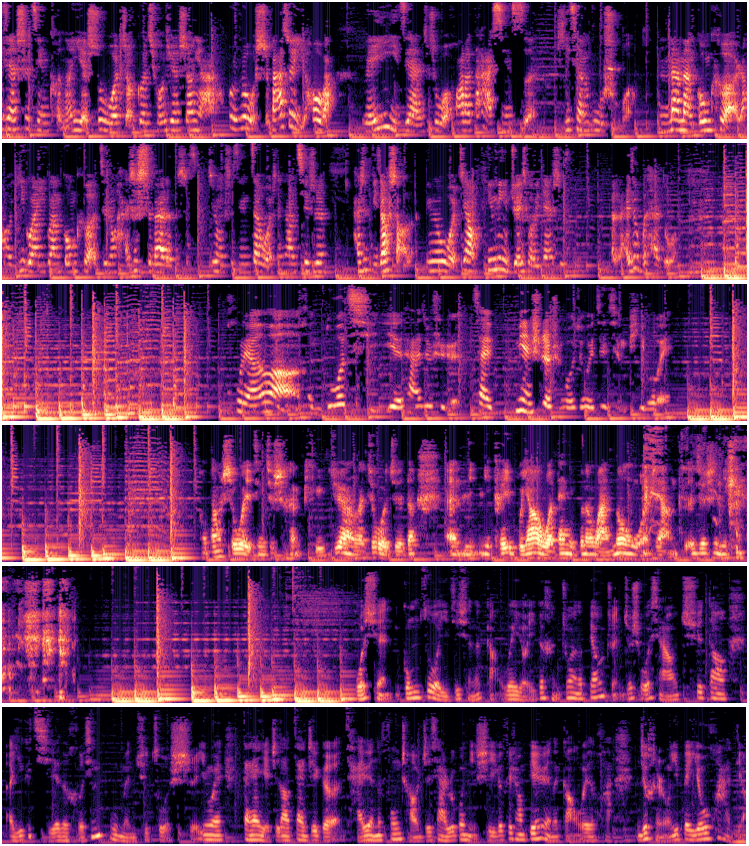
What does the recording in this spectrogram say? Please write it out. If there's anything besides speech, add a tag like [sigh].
这件事情可能也是我整个求学生涯，或者说我十八岁以后吧，唯一一件就是我花了大心思提前部署，嗯，慢慢攻克，然后一关一关攻克，最终还是失败了的事情。这种事情在我身上其实还是比较少的，因为我这样拼命追求一件事情本来就不太多。互联网很多企业，它就是在面试的时候就会进行 PUA。然后当时我已经就是很疲倦了，就我觉得，呃，你你可以不要我，但你不能玩弄我这样子，就是你。[laughs] 我选工作以及选的岗位有一个很重要的标准，就是我想要去到呃一个企业的核心部门去做事，因为大家也知道，在这个裁员的风潮之下，如果你是一个非常边缘的岗位的话，你就很容易被优化掉。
